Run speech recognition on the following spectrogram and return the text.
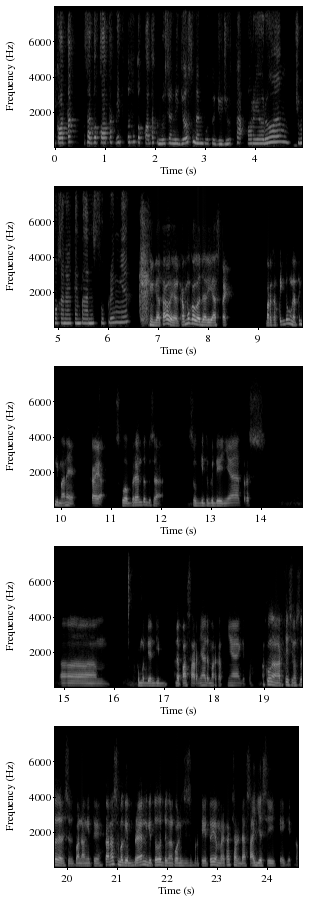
kotak satu kotak itu tuh satu kotak dus yang dijual 97 juta Oreo doang cuma karena tempelan Supreme-nya. nggak tahu ya kamu kalau dari aspek marketing tuh ngeliatnya gimana ya kayak sebuah brand tuh bisa segitu gedenya terus em, kemudian di ada pasarnya ada marketnya gitu. Aku nggak ngerti sih maksudnya dari sudut pandang itu ya. Karena sebagai brand gitu dengan kondisi seperti itu ya mereka cerdas aja sih kayak gitu.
